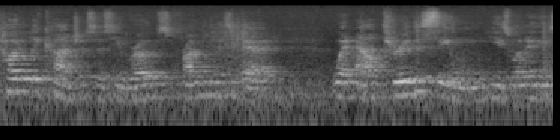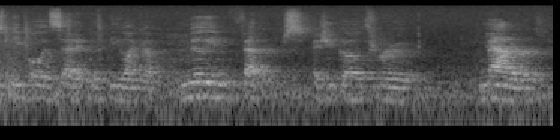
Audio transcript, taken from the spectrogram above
totally conscious as he rose from his bed, went out through the ceiling. He's one of these people that said it would be like a million feathers as you go through matter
